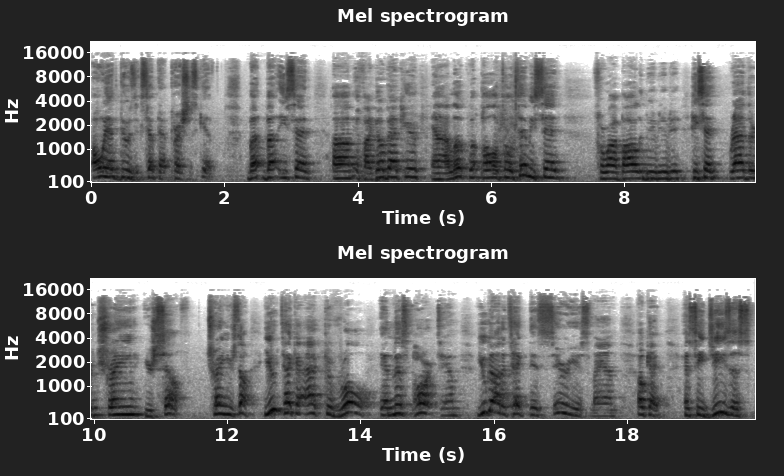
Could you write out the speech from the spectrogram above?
All we have to do is accept that precious gift. But but he said, um, if I go back here and I look what Paul told Tim, he said, for why bodily, he said, rather train yourself. Train yourself. You take an active role in this part, Tim. You got to take this serious, man. Okay. And see, Jesus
